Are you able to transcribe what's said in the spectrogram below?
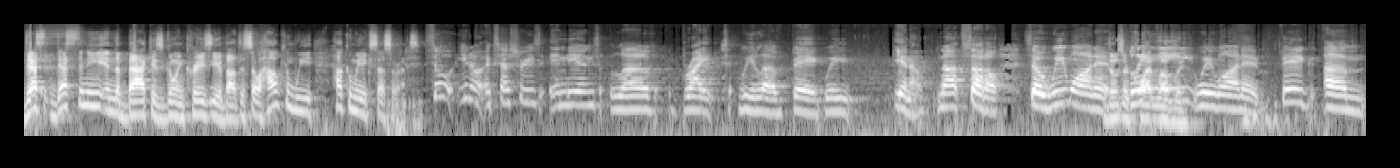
Des- Destiny in the back is going crazy about this. So how can we how can we accessorize? So you know, accessories. Indians love bright. We love big. We you know, not subtle. So we want it. Those are quite lovely. We want it big. Um,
